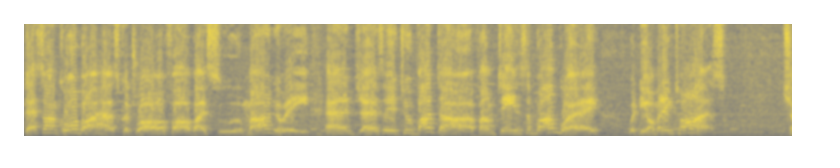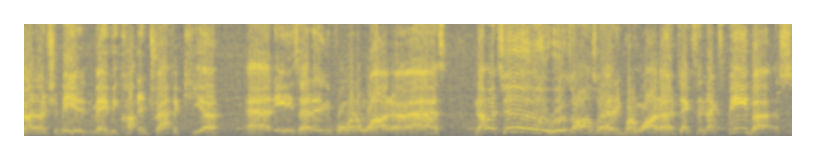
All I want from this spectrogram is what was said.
Desan Korbar has control, followed by Sue Marguerite and Jesse Tuvanta from Team Zimbabwe with the opening toss. Chiner should be maybe caught in traffic here, and he's heading for the water as number two, who's also heading for the water, takes the next speed bus.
